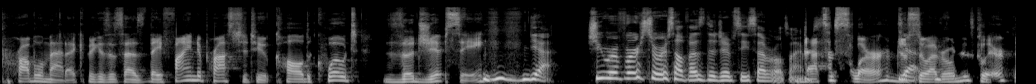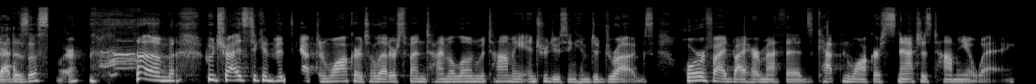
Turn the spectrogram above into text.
problematic because it says they find a prostitute called quote the gypsy. yeah. She refers to herself as the gypsy several times. That's a slur, just Yeah. so everyone is clear. That Yeah. is a slur. um, who tries to convince Captain Walker to let her spend time alone with Tommy, introducing him to drugs. Horrified by her methods, Captain Walker snatches Tommy away.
